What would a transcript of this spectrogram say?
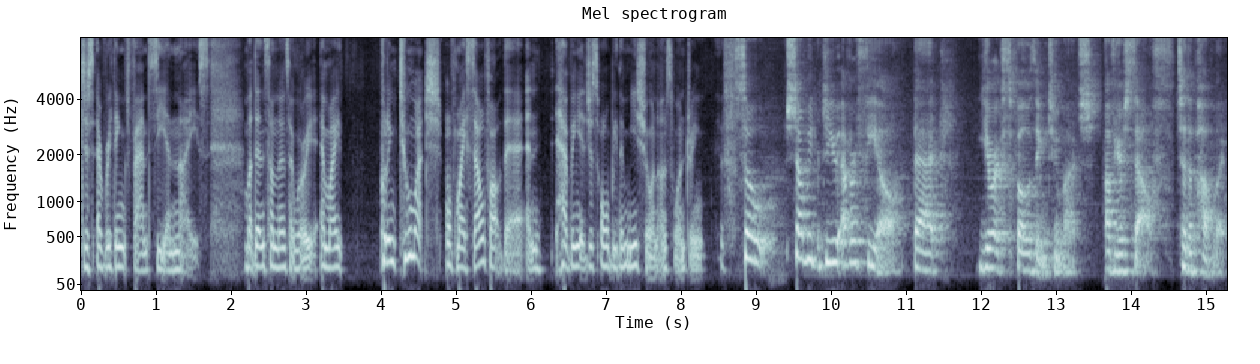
just everything fancy and nice. But then sometimes I worry, am I putting too much of myself out there and having it just all be the me show? And I was wondering if. So, Shelby, do you ever feel that you're exposing too much of yourself to the public.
